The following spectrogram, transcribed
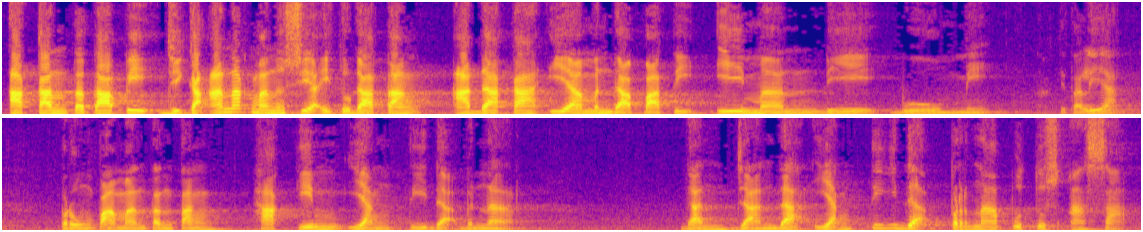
Akan tetapi jika anak manusia itu datang, adakah ia mendapati iman di bumi? Kita lihat perumpamaan tentang hakim yang tidak benar dan janda yang tidak pernah putus asa.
